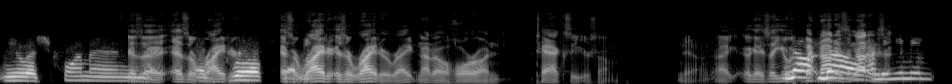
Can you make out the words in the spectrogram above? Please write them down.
Milos Forman. As a as a writer, Wood, as a writer, as a writer, right? Not a whore on taxi or something. Yeah. I, okay. So you were, no, but not no. as not I as mean, you mean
